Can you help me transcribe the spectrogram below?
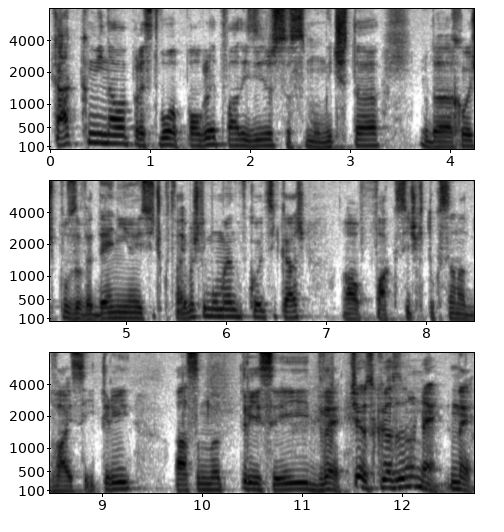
как минава през твоя поглед това да излизаш с момичета, да ходиш по заведения и всичко това? Имаш ли момент, в който си кажеш, а, фак, всички тук са на 23, аз съм на 32? Често казано не. Не.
